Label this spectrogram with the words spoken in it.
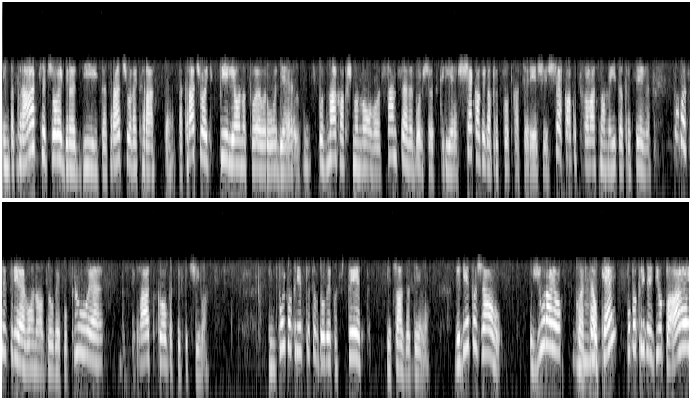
In takrat se človek gradi, takrat človek raste, takrat človek pili ono svoje urodje, spozna kakšno novo, sam sebe boljše odkrije, še kakega predsotka se reši, še kako svojo lastno omejitev preseže. To pa se trije v ono obdobje popluje, da se gladko, pa se pečiva. In pol pa gre spet obdobje, ko spet je čas za delo. Ljudje pa žal žurajo, ko je vse ok, pa pa pride izjiv, pa aj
